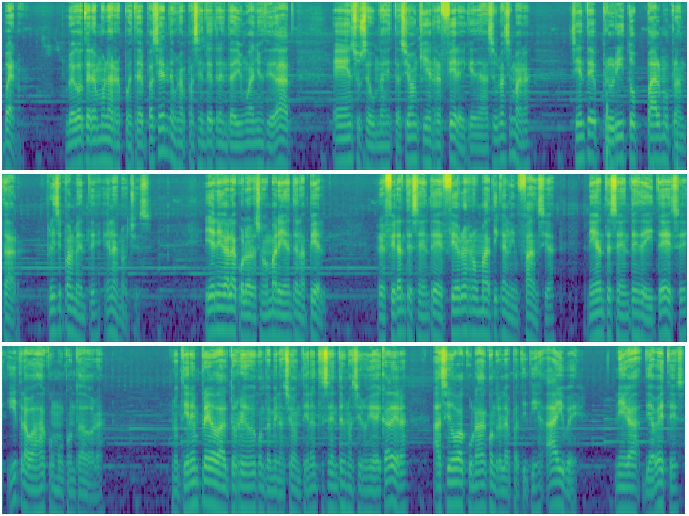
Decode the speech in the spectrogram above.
Bueno, luego tenemos la respuesta del paciente, una paciente de 31 años de edad en su segunda gestación, quien refiere que desde hace una semana siente prurito palmo plantar, principalmente en las noches. Ella niega la coloración amarillenta en la piel. Refiere antecedentes de fiebre reumática en la infancia, niega antecedentes de ITS y trabaja como contadora. No tiene empleo de alto riesgo de contaminación, tiene antecedentes de una cirugía de cadera, ha sido vacunada contra la hepatitis A y B, niega diabetes,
